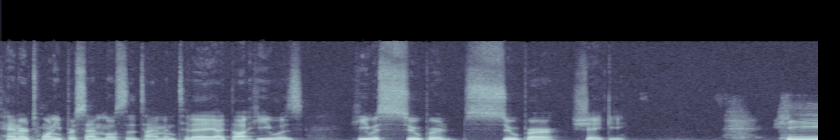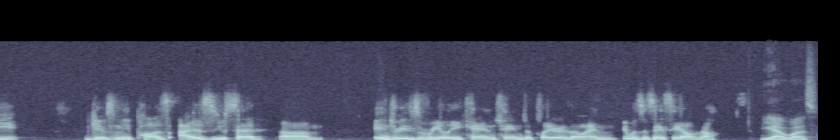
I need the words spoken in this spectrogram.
ten or twenty percent most of the time. And today, I thought he was he was super super shaky. he gives me pause. As you said, um, injuries really can change a player, though, and it was his ACL, no? Yeah, it was.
